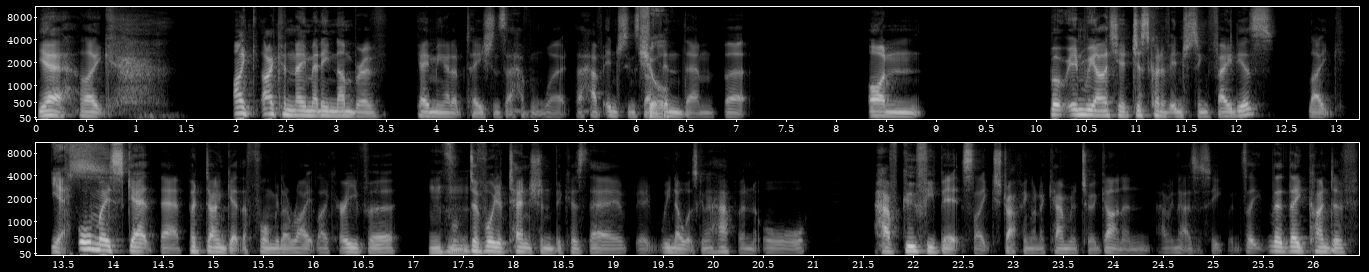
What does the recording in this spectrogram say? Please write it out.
yeah, like I I can name any number of gaming adaptations that haven't worked that have interesting stuff Sure. in them, but on but in reality are just kind of interesting failures. Like Yes, almost get there, but don't get the formula right. Like are either Mhm. devoid of tension because they're eh, we know what's going to happen, or have goofy bits like strapping on a camera to a gun and having that as a sequence. Like they, they kind of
